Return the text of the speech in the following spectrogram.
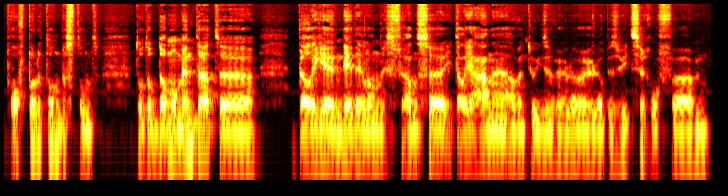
profpeloton bestond tot op dat moment uit uh, België, Nederlanders, Fransen, Italianen, af en toe is een verloren gelopen Zwitser of um,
